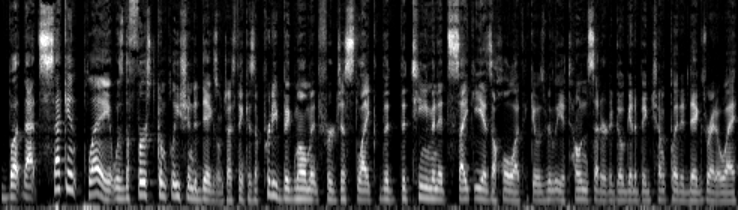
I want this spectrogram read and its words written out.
But that second play it was the first completion to Diggs, which I think is a pretty big moment for just like the, the team and its psyche as a whole. I think it was really a tone setter to go get a big chunk play to Diggs right away.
